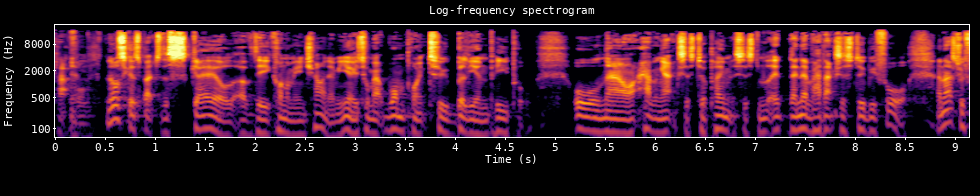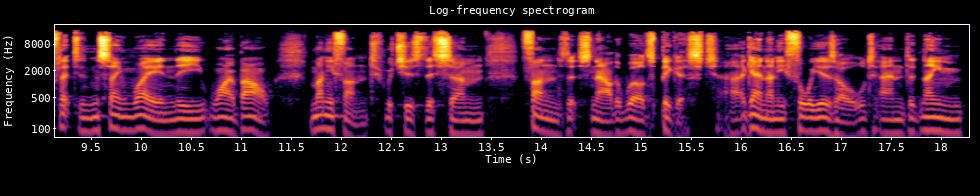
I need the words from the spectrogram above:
platform. It also goes back to the scale of the economy in China. I mean, you know, you're talking about 1.2 billion people all now having access to a payment system that they, they never had access to before. And that's reflected in the same way in the Waibao Money Fund, which is this um, fund that's now the world's biggest. Uh, again, only four years old, and the name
